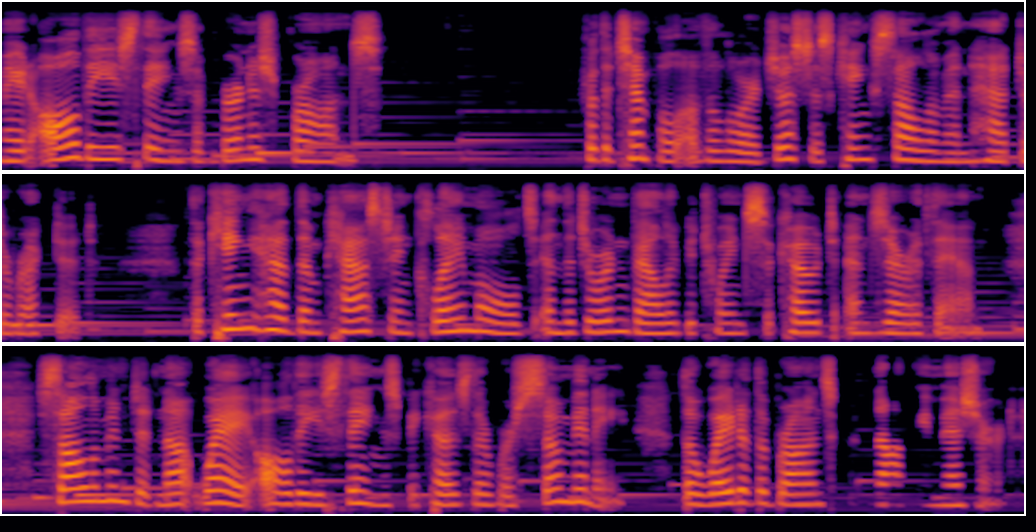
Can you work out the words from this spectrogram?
made all these things of burnished bronze for the temple of the Lord, just as King Solomon had directed. The king had them cast in clay molds in the Jordan Valley between Sukkot and Zarethan. Solomon did not weigh all these things because there were so many, the weight of the bronze could not be measured.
